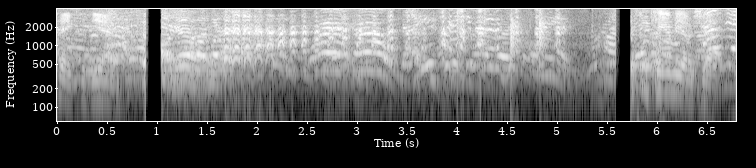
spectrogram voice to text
outtakes at the end. Are you taking it or just playing? Some cameo shots.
